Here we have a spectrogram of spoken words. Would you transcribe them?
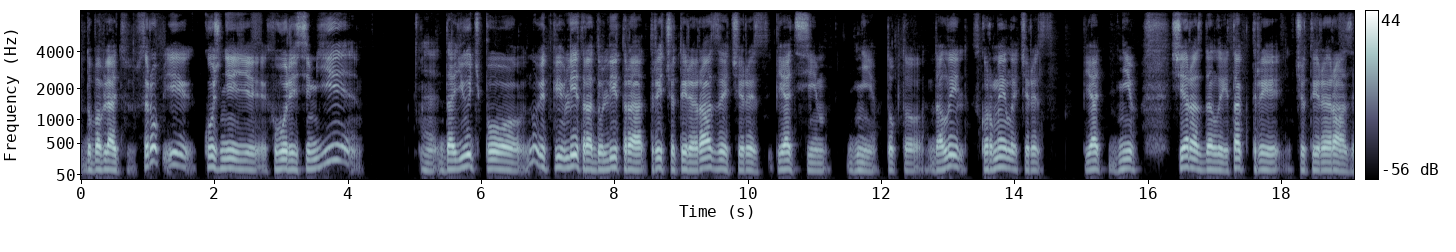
додають сироп і кожній хворій сім'ї е, дають по ну, від пів літра до літра 3-4 рази через 5-7 днів. Тобто дали, скормили через 5 днів, ще раз дали, і так 3-4 рази.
